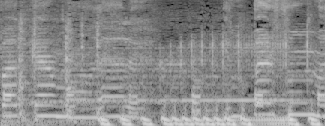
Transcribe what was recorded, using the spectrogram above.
pa' que modele. Y un perfumón,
